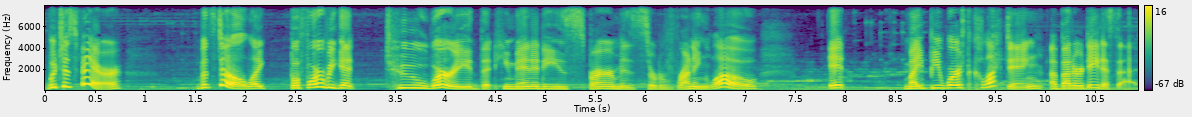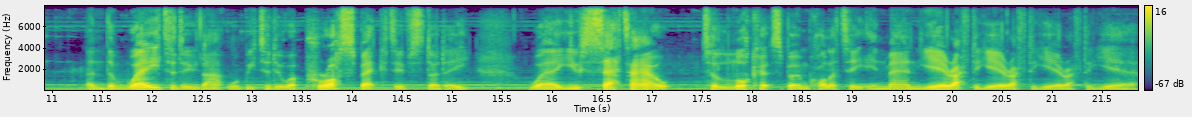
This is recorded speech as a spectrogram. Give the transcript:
which is fair. But still, like, before we get too worried that humanity's sperm is sort of running low, it might be worth collecting a better data set. And the way to do that would be to do a prospective study where you set out to look at sperm quality in men year after year after year after year.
